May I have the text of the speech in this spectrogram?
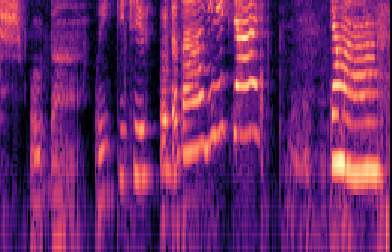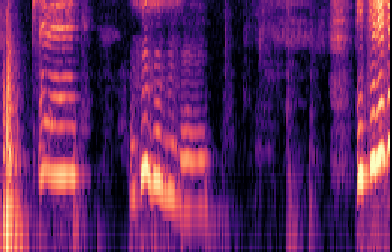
çocuklar. Burada bu iki çift. Burada da minikler. Tamam. Evet. Bitirişe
